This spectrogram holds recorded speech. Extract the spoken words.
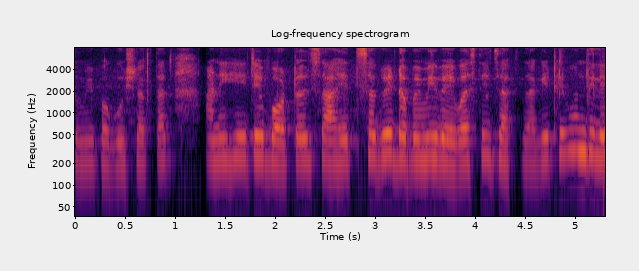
तुम्ही बघू शकतात. आणि हे जे बॉटल्स आहेत सगळे डबे मी व्यवस्थित जागजागी ठेवून दिले.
